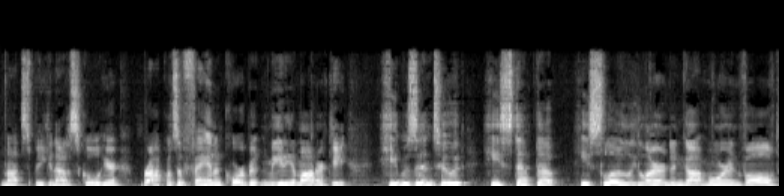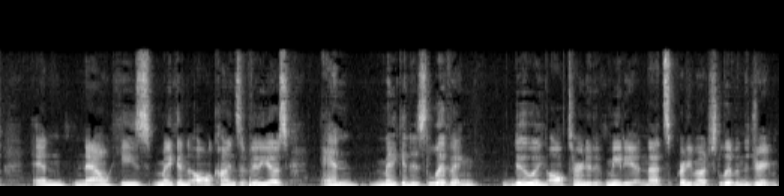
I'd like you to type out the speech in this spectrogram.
not speaking out of school here, Brock was a fan of Corbett and Media Monarchy. he was into it, he stepped up, he slowly learned and got more involved, and now he's making all kinds of videos and making his living doing alternative media, and that's pretty much living the dream.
